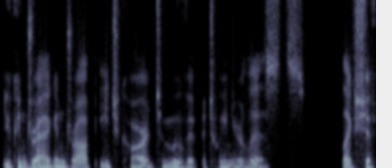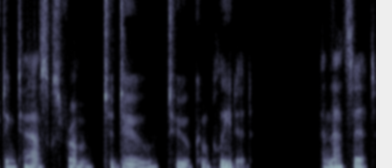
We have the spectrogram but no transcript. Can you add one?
You can drag and drop each card to move it between your lists, like shifting tasks from to do to completed. And that's it.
